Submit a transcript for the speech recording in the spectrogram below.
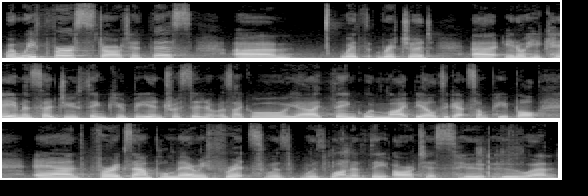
When we first started this um, with Richard, uh, you know, he came and said, do you think you'd be interested? And it was like, oh yeah, I think we might be able to get some people. And for example, Mary Fritz was, was one of the artists who, who, um,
